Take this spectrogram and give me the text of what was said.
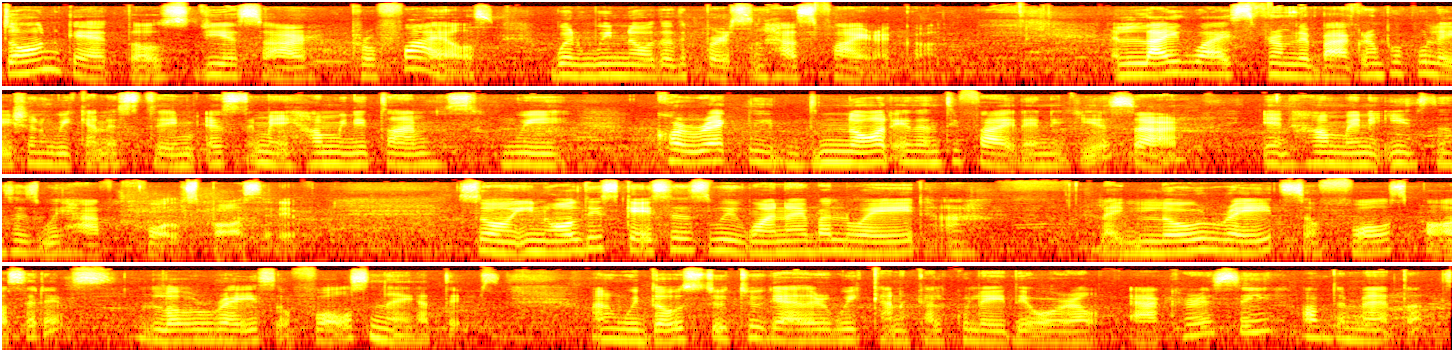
don't get those GSR profiles when we know that the person has gun. And likewise, from the background population, we can estimate, estimate how many times we correctly do not identify any GSR and how many instances we have false positive. So in all these cases, we want to evaluate uh, like low rates of false positives, low rates of false negatives, and with those two together, we can calculate the overall accuracy of the methods.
